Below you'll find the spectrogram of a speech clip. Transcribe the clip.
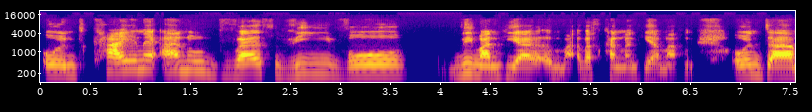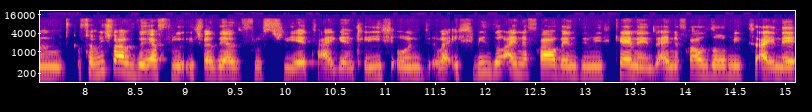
und keine Ahnung, was, wie, wo, wie man hier, was kann man hier machen? Und ähm, für mich war sehr, ich war sehr frustriert eigentlich. Und weil ich bin so eine Frau, wenn Sie mich kennen, eine Frau so mit einer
